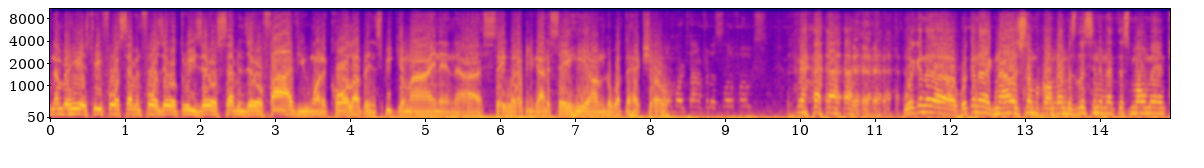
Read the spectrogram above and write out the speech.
number here is 347-403-0705. You want to call up and speak your mind and uh, say whatever you got to say here on the What the Heck Show. One more time for the slow folks. we're gonna we're gonna acknowledge some of our members listening at this moment.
